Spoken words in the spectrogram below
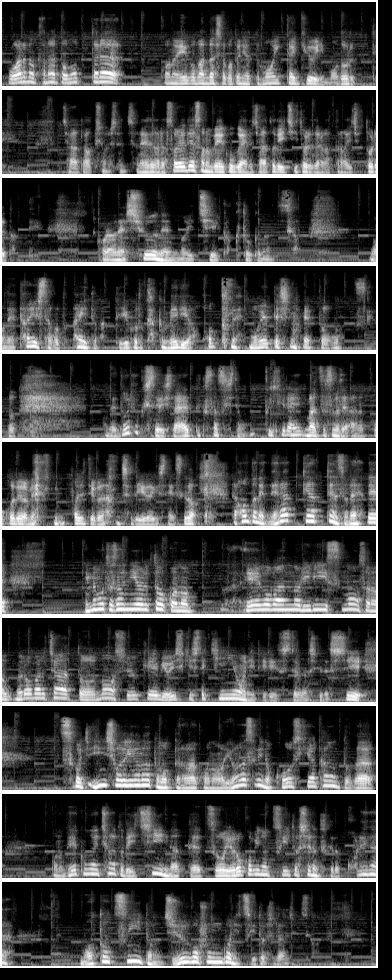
終わるのかなと思ったら、この英語版出したことによってもう1回9位に戻るっていチャートアクションしてるんですよね。だからそれでその米国外のチャートで1位取れてなかったのが一応取れたっていう。これはね、執念の1位獲得なんですよ。もうね、大したことないとかっていうこと書くメディア、本当ね、燃えてしまえと思うんですけど、ね、努力してる人、ああやって草つしても本当嫌い。まあ、すみません。あの、ここでは、ね、ポジティブな話で言うだけしたいんですけど、本当ね、狙ってやってるんですよね。で、今本さんによると、この英語版のリリースも、そのグローバルチャートの集計日を意識して金曜にリリースしてるらしいですし、すごい印象的だなと思ったのは、この yoasobi の公式アカウントが、この米国外チャートで1位になったやつを喜びのツイートしてるんですけど、これが元ツイートの15分後にツイートしてるらしいんですよ。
